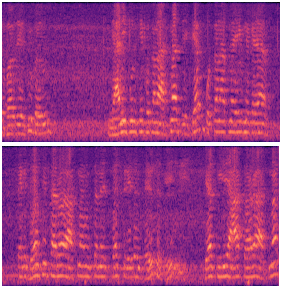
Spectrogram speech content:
દબાવજે શું કહ્યું જ્ઞાની પુરુષ એ પોતાનો આત્મા છે. કેમ? પોતાના આત્મા એમને કહ્યા, કે જ્યાં સુધી તારો આત્માનું તને સ્પષ્ટ વેદન થયું નથી ત્યાં સુધી આ તારા આત્મા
